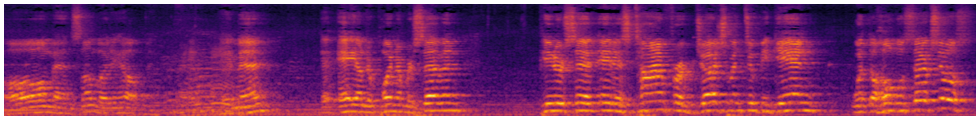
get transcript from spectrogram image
Oh, man, somebody help me. Amen. A, under point number seven, Peter said, It is time for judgment to begin with the homosexuals.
